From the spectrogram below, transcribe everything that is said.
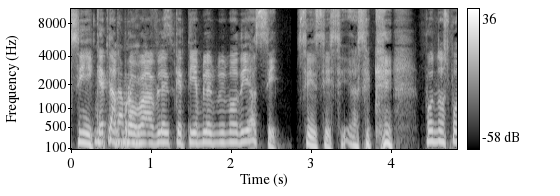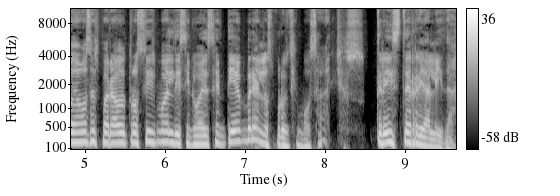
Sí, qué tan probable es que tiemble el mismo día, sí. Sí, sí, sí. Así que pues nos podemos esperar otro sismo el 19 de septiembre en los próximos años. Triste realidad,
